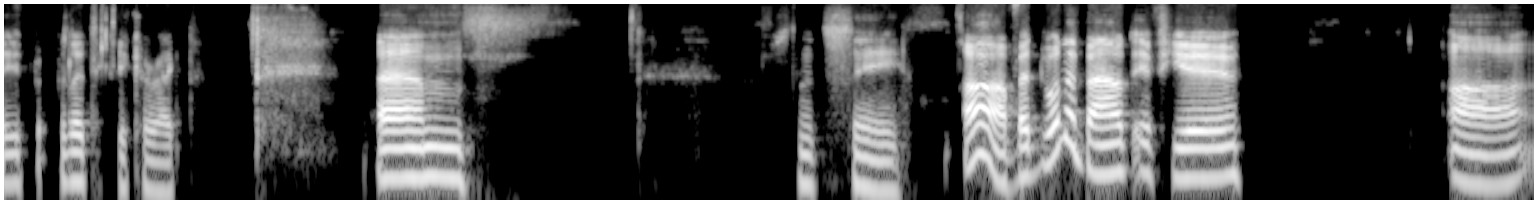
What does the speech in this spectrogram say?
be politically correct. Um, let's see. Ah, but what about if you are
